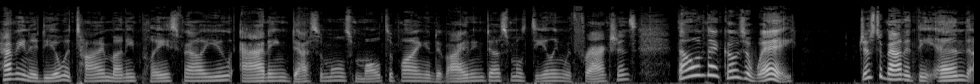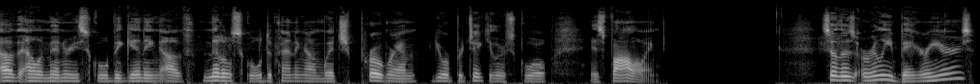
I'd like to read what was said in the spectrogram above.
having to deal with time, money, place value, adding decimals, multiplying and dividing decimals, dealing with fractions, all of that goes away just about at the end of elementary school, beginning of middle school, depending on which program your particular school is following. So those early barriers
